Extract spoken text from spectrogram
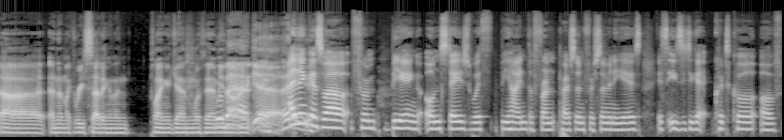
uh, and then like resetting, and then playing again with him. We're you know, and- yeah, I think as well from being on stage with behind the front person for so many years, it's easy to get critical of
